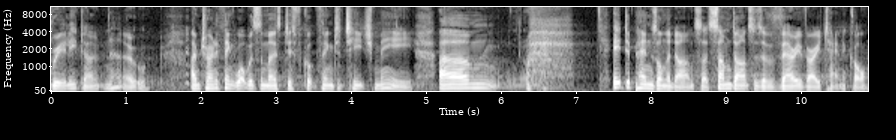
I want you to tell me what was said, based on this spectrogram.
really don't know. I'm trying to think what was the most difficult thing to teach me. Um, it depends on the dancer. Some dancers are very, very technical,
